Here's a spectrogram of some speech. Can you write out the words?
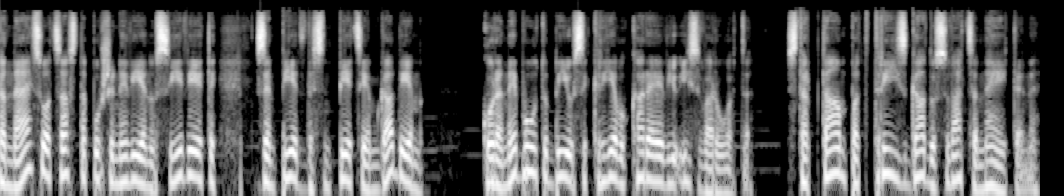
ka nesot sastapuši nevienu sievieti zem 55 gadiem, kura nebūtu bijusi krievu kareivju izvarota, starp tām pat trīs gadus veca meitene.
